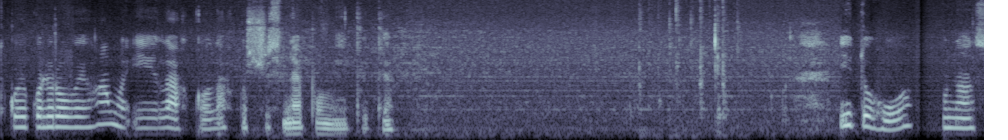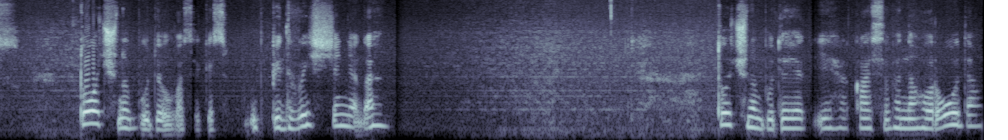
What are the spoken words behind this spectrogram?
такої кольорової гами і легко, легко щось не помітити. І того у нас точно буде у вас якесь підвищення, да? точно буде як- якась винагорода.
